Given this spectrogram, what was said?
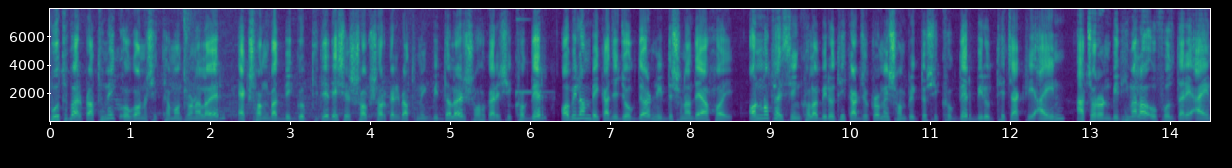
বুধবার প্রাথমিক ও গণশিক্ষা মন্ত্রণালয়ের এক সংবাদ বিজ্ঞপ্তিতে দেশের সব সরকারি প্রাথমিক বিদ্যালয়ের সহকারী শিক্ষকদের অবিলম্বে কাজে যোগ দেওয়ার নির্দেশনা দেওয়া হয়। অন্যথায় শৃঙ্খলা বিরোধী কার্যক্রমে সম্পৃক্ত শিক্ষকদের বিরুদ্ধে চাকরি আইন আচরণ বিধিমালা ও ফৌজদারি আইন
